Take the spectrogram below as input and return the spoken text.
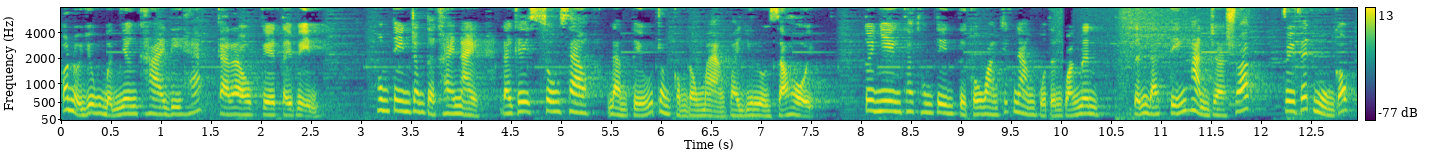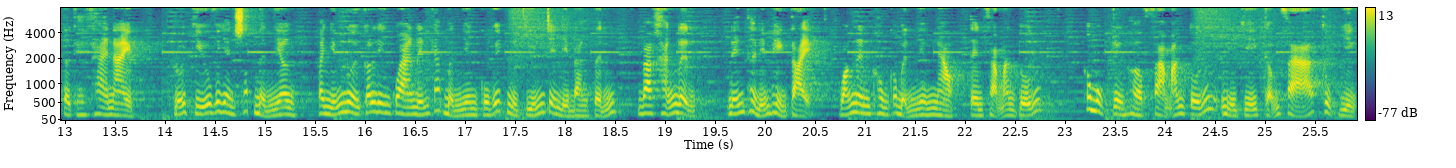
có nội dung bệnh nhân khai đi hát karaoke tại Viện. Thông tin trong tờ khai này đã gây xôn xao, đàm tiếu trong cộng đồng mạng và dư luận xã hội. Tuy nhiên, theo thông tin từ cơ quan chức năng của tỉnh Quảng Ninh, tỉnh đã tiến hành rà soát, truy vết nguồn gốc tờ khai này đối chiếu với danh sách bệnh nhân và những người có liên quan đến các bệnh nhân COVID-19 trên địa bàn tỉnh và khẳng định đến thời điểm hiện tại, Quảng Ninh không có bệnh nhân nào tên Phạm Anh Tuấn. Có một trường hợp Phạm Anh Tuấn, địa chỉ Cẩm Phả thuộc diện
